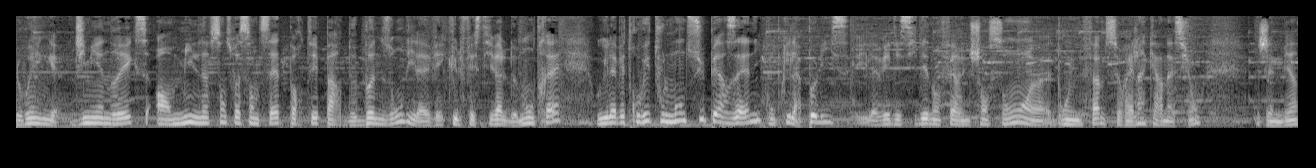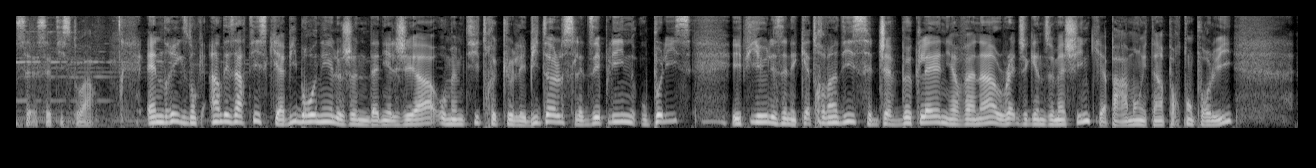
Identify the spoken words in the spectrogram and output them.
Wing, Jimi Hendrix, en 1967, porté par de bonnes ondes. Il avait vécu le festival de Montreuil, où il avait trouvé tout le monde super zen, y compris la police. Il avait décidé d'en faire une chanson euh, dont une femme serait l'incarnation. J'aime bien ce- cette histoire. Hendrix, donc un des artistes qui a biberonné le jeune Daniel Gea, au même titre que les Beatles, Led Zeppelin ou Police. Et puis il y a eu les années 90, Jeff Buckley, Nirvana, Rage Against the Machine, qui apparemment était important pour lui.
